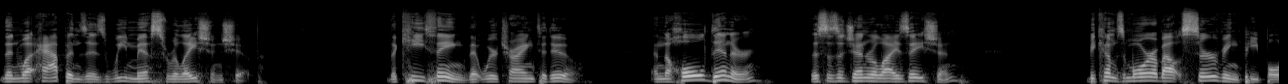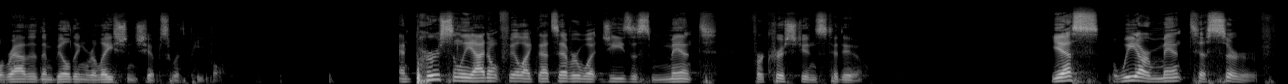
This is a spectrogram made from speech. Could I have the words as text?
then what happens is we miss relationship. The key thing that we're trying to do. And the whole dinner, this is a generalization, becomes more about serving people rather than building relationships with people. And personally, I don't feel like that's ever what Jesus meant for Christians to do. Yes, we are meant to serve.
